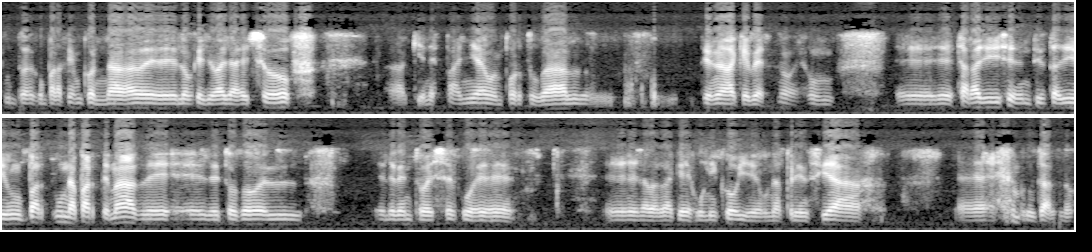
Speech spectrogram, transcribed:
punto de comparación con nada de lo que yo haya hecho aquí en España o en Portugal tiene nada que ver, ¿no? Es un, eh, estar allí, sentirte allí un una parte más de, todo el, el, evento ese, pues eh, la verdad que es único y es una experiencia eh, brutal, ¿no?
